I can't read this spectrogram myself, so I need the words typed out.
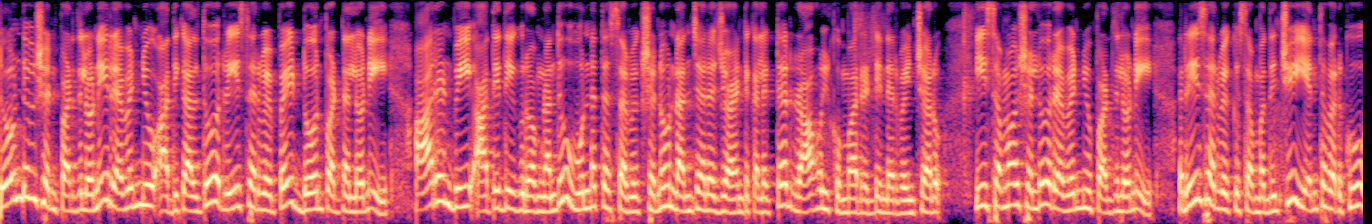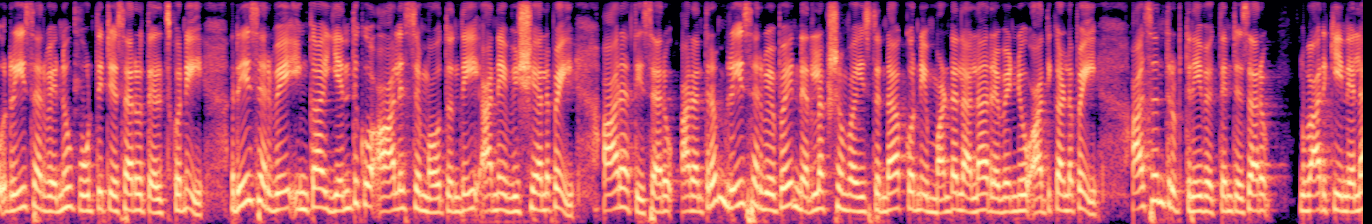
డోన్ డివిజన్ పరిధిలోని రెవెన్యూ అధికారులతో రీసర్వేపై డోన్ పట్నంలోని ఆర్ అండ్ బి అతిథి గృహం నందు ఉన్నత సమీక్షను నంజాల జాయింట్ కలెక్టర్ రాహుల్ కుమార్ రెడ్డి నిర్వహించారు. ఈ సమావేశంలో రెవెన్యూ పరిధిలోని రీసర్వేకు సంబంధించి ఎంతవరకు రీసర్వేను పూర్తి చేశారో తెలుసుకుని రీసర్వే ఇంకా ఎందుకు ఆలస్యం అవుతుంది అనే విషయాలపై ఆరా తీశారు. అనంతరం రీసర్వేపై నిర్లక్ష్యం వహిస్తున్న కొన్ని మండలాల రెవెన్యూ అధికారులపై అసంతృప్తిని వ్యక్తం చేశారు. వారికి నెల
